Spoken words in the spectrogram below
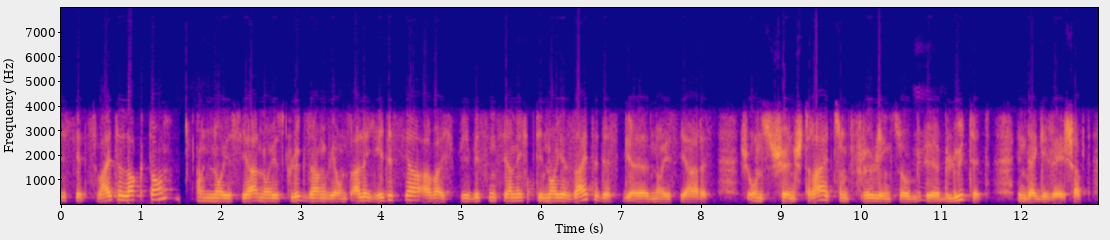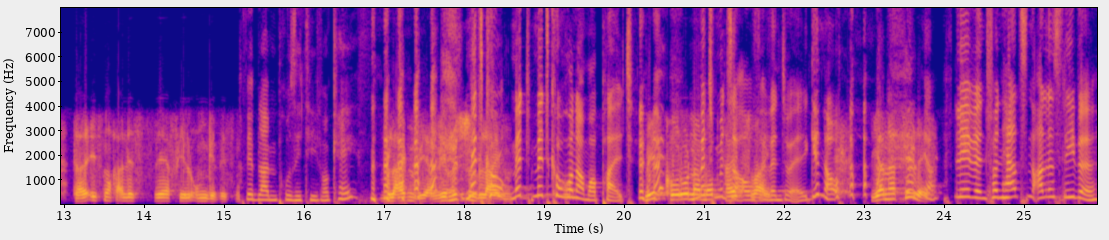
ist jetzt zweite Lockdown und neues Jahr, neues Glück, sagen wir uns alle jedes Jahr, aber ich, wir wissen es ja nicht, ob die neue Seite des äh, neues Jahres uns schön strahlt zum Frühling, so äh, blühtet in der Gesellschaft. Da ist noch alles sehr viel Ungewissen. Wir bleiben positiv, okay? Bleiben wir, wir müssen mit, Co bleiben. mit, mit Corona-Mob halt. Mit Corona-Mob Mit Mütze auf zwei. eventuell, genau. Ja, natürlich. Ja. Levin, von Herzen alles Liebe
